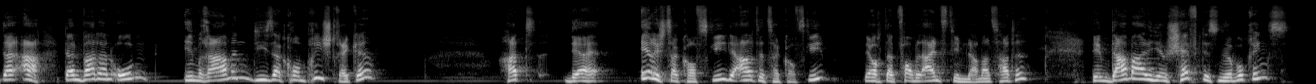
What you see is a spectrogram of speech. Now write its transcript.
Da, ah, dann war dann oben im Rahmen dieser Grand Prix-Strecke hat der Erich Zarkowski, der alte Zarkowski, der auch das Formel-1-Team damals hatte, dem damaligen Chef des Nürburgrings,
